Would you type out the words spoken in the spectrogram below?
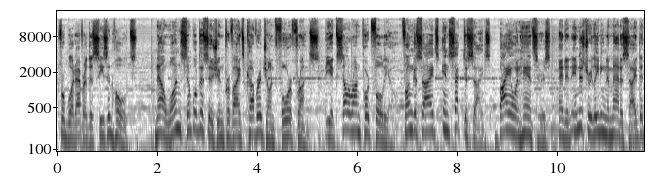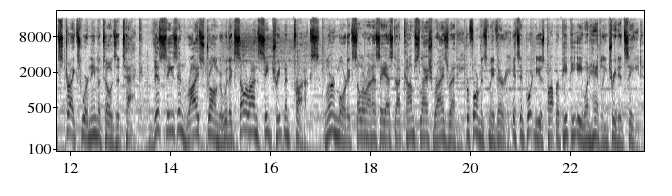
for whatever the season holds. Now, one simple decision provides coverage on four fronts the Acceleron portfolio, fungicides, insecticides, bioenhancers, and an industry leading nematicide that strikes where nematodes attack. This season, rise stronger with Acceleron seed treatment products. Learn more at acceleronsas.com slash rise ready. Performance may vary. It's important to use proper PPE when handling treated seed.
